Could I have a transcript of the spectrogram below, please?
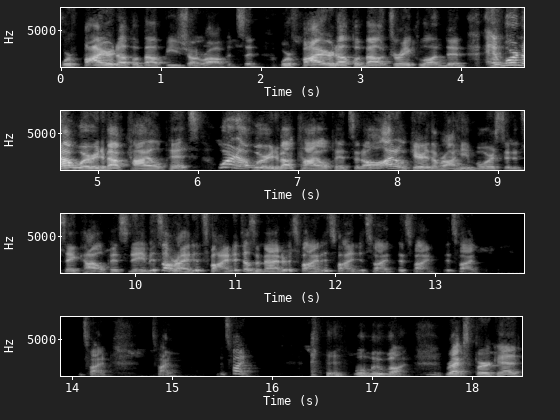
We're fired up about Bijan Robinson. We're fired up about Drake London. And we're not worried about Kyle Pitts. We're not worried about Kyle Pitts at all. I don't care that Raheem Morris didn't say Kyle Pitts' name. It's all right. It's fine. It doesn't matter. It's fine. It's fine. It's fine. It's fine. It's fine. It's fine. It's fine. It's fine. we'll move on. Rex Burkhead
